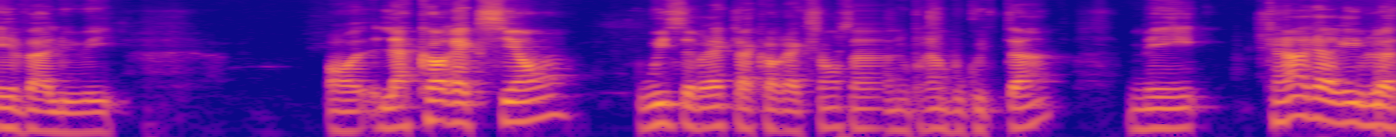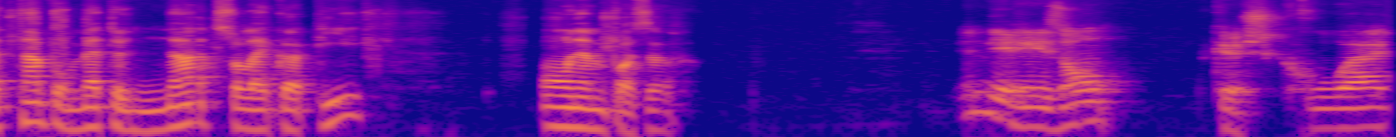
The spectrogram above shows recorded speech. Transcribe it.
évaluer. La correction, oui, c'est vrai que la correction, ça nous prend beaucoup de temps. Mais quand arrive le temps pour mettre une note sur la copie, on n'aime pas ça. Une des raisons que je crois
